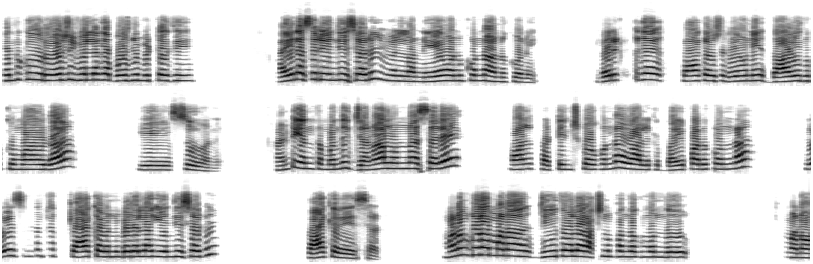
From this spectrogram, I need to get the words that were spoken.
ఎందుకు? రోజు వీళ్ళగా భోజనం పెట్టేది? అయినా సరే ఏం చేశాడు? వీళ్ళు నన్ను ఏమనుకున్నా అనుకొని డైరెక్ట్గా గా ఏమని? దావిదు కుమారుడా? యేసు అని. అంటే ఎంతమంది జనాలు ఉన్నా సరే వాళ్ళని పట్టించుకోకుండా వాళ్ళకి భయపడకుండా యేసు కేక వినబడేలాగా ఏం చేశాడు? కేక వేశాడు. మనం కూడా మన జీవితంలో రక్షణ పొందకముందు మనం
